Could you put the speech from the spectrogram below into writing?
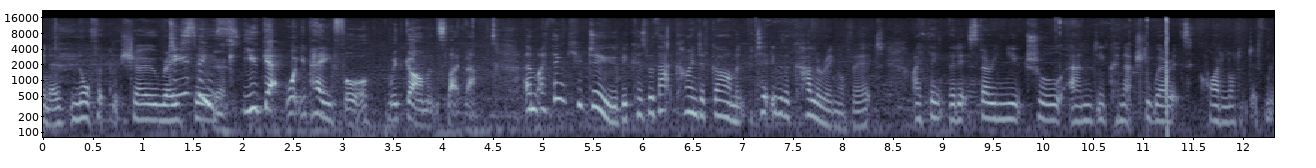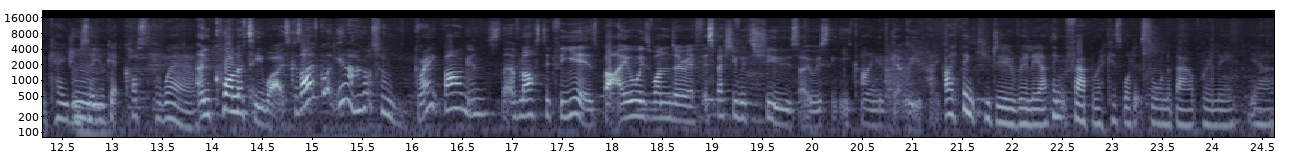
you know, Norfolk show Do you think Yes. you get what you pay for with garments like that? Um, I think you do because with that kind of garment, particularly with the colouring of it, I think that it's very neutral and you can actually wear it quite a lot of different occasions, so you mm. get cost per wear. And quality-wise, because I've got, you know, I've got some great bargains that have lasted for years, but I always wonder if, especially with shoes, I always think you kind of get what you pay for. I think you do really. I think fabric is what it's all about, really. Yeah,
